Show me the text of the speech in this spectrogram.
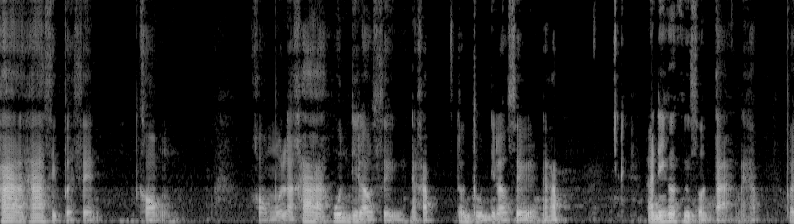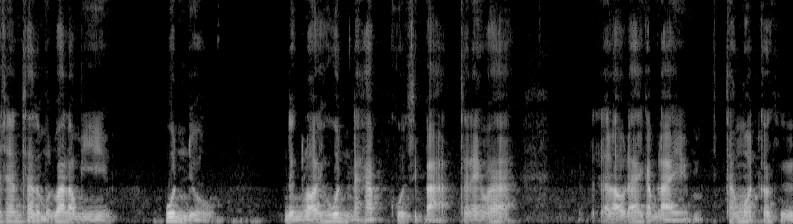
5 50%ของของมูลค่าหุ้นที่เราซื้อนะครับ ต้นทุนที่เราซื้อนะครับ อันนี้ก็คือส่วนต่างนะครับ เพราะฉะนั้นถ้าสมมุติว่าเรามีหุ้นอยู่ 100 หุ้นนะครับ คูณ 10 บาท แสดงว่า เราได้กำไรทั้งหมดก็คือ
